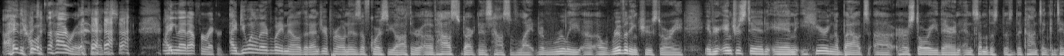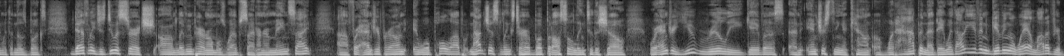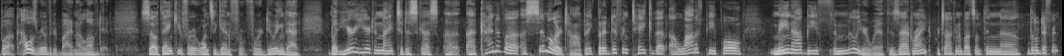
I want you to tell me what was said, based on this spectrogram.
I, either I way, took the high road. Okay, just pointing that out for record. I do want to let everybody know that Andrea Perron is, of course, the author of House of Darkness, House of Light, a really a, a riveting true story. If you're interested in hearing about uh, her story there and, and some of the, the, the content contained within those books, definitely just do a search on Living Paranormal's website, on her main site uh, for Andrea Perron. It will pull up not just links to her book, but also a link to the show where, Andrea, you really gave us an interesting account of what happened that day without even giving away a lot of your book. I was riveted by it and I loved it. So thank you for once again for, for doing that. But you're here tonight to discuss a, a kind of a, a similar topic, but a different take that a lot of people may not be familiar with. Is that right? We're talking about something uh, a little different?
